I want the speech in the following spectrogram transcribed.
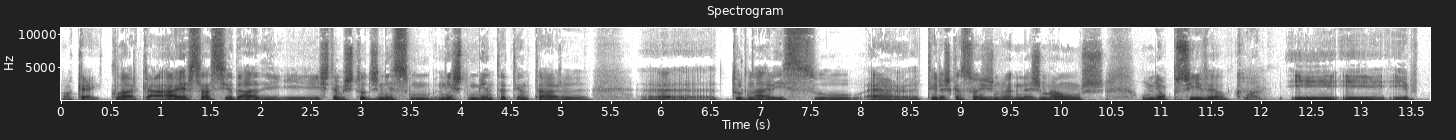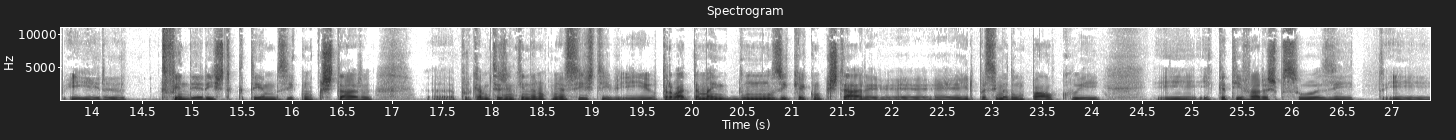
Ok, claro que há, há essa ansiedade e, e, estamos todos nesse, neste momento a tentar. Uh, tornar isso, uh, ter as canções nas mãos o melhor possível claro. e, e, e ir defender isto que temos e conquistar eh, porque há muita gente que ainda não conhece isto e, e o trabalho também de um músico é conquistar, é, é, é ir para cima de um palco e, e, e cativar as pessoas e, e,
